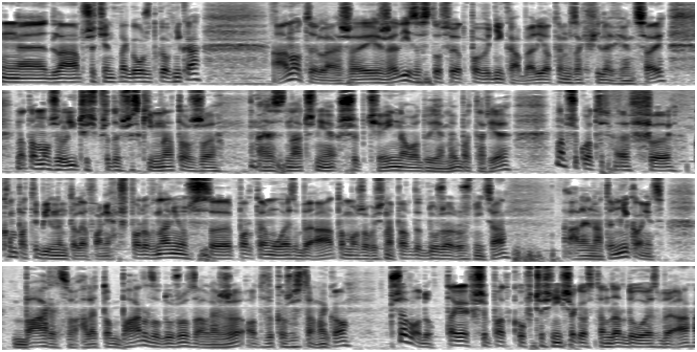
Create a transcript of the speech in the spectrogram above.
mm, dla przeciętnego użytkownika? Ano tyle, że jeżeli zastosuje odpowiedni kabel i o tym za chwilę więcej, no to może liczyć przede wszystkim na to, że e, znacznie szybciej naładujemy baterię, na przykład e, w kompatybilnym telefonie. W porównaniu z portem USB-A to może być naprawdę duża różnica, ale na tym nie koniec. Bardzo, ale to bardzo dużo zależy od wykorzystanego przewodu. Tak jak w przypadku wcześniejszego standardu USB-A,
